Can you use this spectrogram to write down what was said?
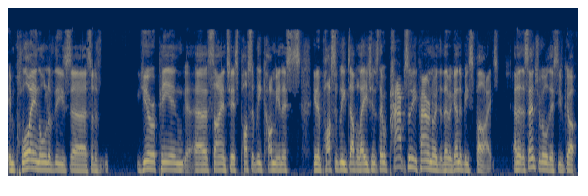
employing all of these uh, sort of European uh, scientists, possibly communists, you know, possibly double agents. They were absolutely paranoid that they were going to be spies. And at the center of all this, you've got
